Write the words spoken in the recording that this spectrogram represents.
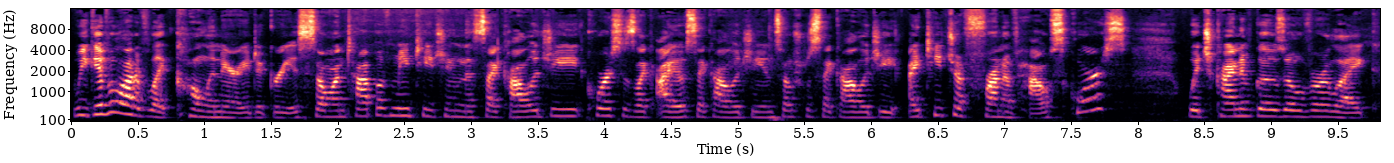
we give a lot of like culinary degrees. So on top of me teaching the psychology courses like IO psychology and social psychology, I teach a front of house course, which kind of goes over like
